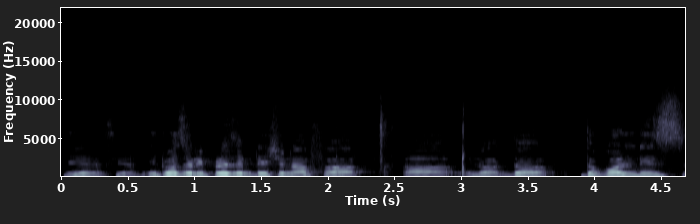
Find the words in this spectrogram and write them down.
yes yes it was a representation of uh, uh, you know the the world is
